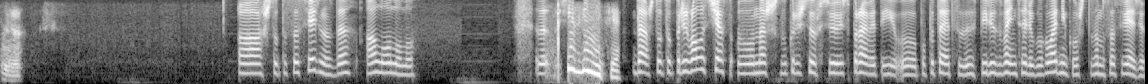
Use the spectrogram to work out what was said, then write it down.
у меня а, что-то со связью у нас, да? Алло, алло, алло. Э, Извините. Да, что-то прервалось. Сейчас э, наш звукорежиссер все исправит и э, попытается перезвонить Олегу Кладникову, что там со связью.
